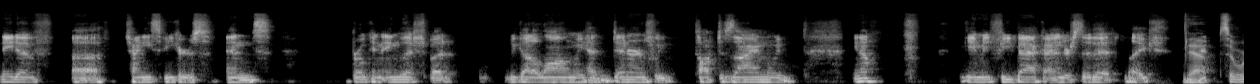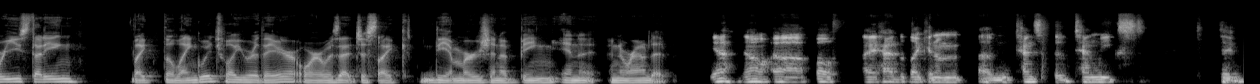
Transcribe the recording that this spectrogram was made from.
native uh, Chinese speakers, and broken English, but we got along. We had dinners. We talked design. We, you know, gave me feedback. I understood it. Like, yeah. So, were you studying like the language while you were there, or was that just like the immersion of being in it and around it? Yeah, no, uh, both. I had like an um, intensive ten weeks to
